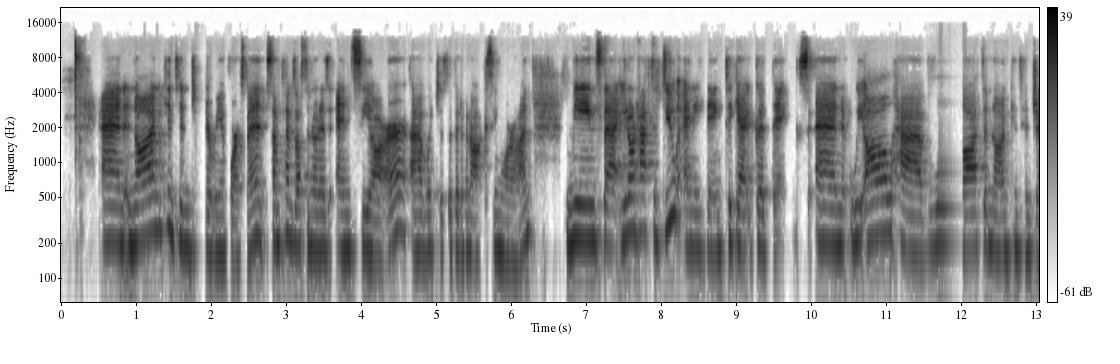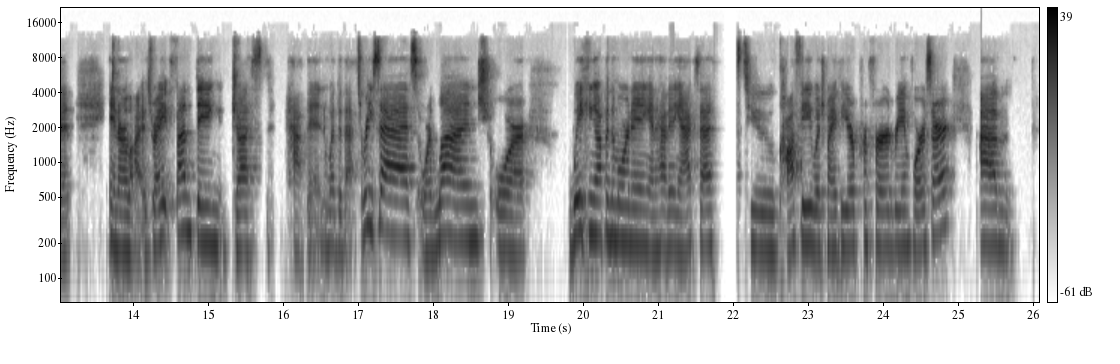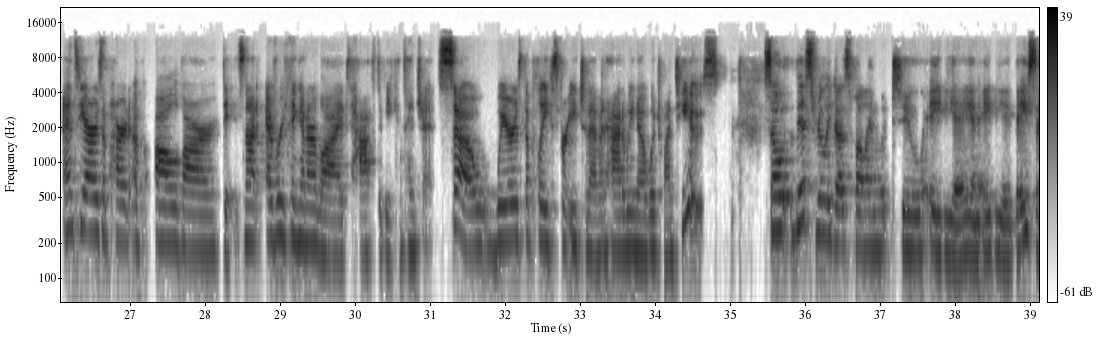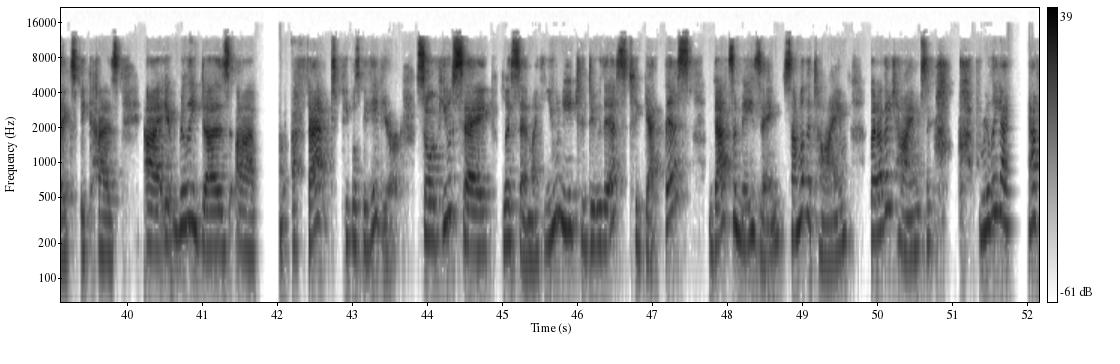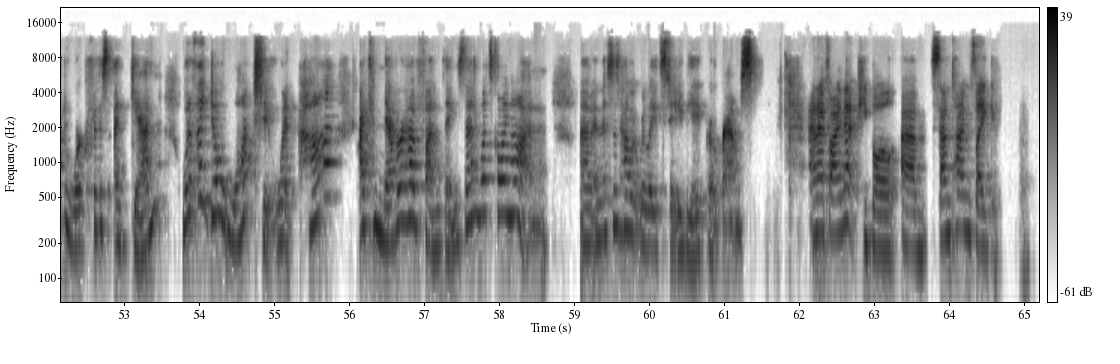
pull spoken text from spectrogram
And non contingent reinforcement, sometimes also known as NCR, uh, which is a bit of an oxymoron, means that you don't have to do anything to get good things. And we all have lots of non contingent in our lives, right? Fun thing just happen, whether that's recess or lunch or waking up in the morning and having access to coffee, which might be your preferred reinforcer. Um, NCR is a part of all of our days. Not everything in our lives have to be contingent. So, where's the place for each of them, and how do we know which one to use? So, this really does fall into ABA and ABA basics because uh, it really does. Uh, affect people's behavior. So if you say, listen, like you need to do this to get this, that's amazing some of the time. But other times, like, oh, really, I have to work for this again? What if I don't want to? What, huh? I can never have fun things then? What's going on? Um, and this is how it relates to ABA programs. And I find that people um, sometimes like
